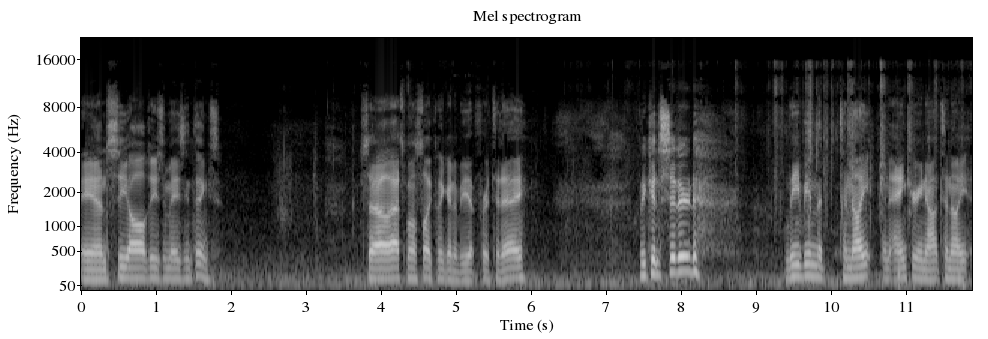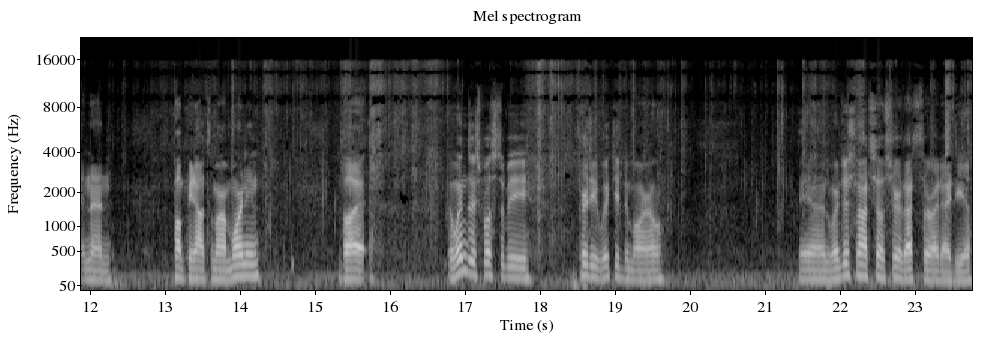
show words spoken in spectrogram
and see all of these amazing things. So that's most likely going to be it for today. We considered leaving the tonight and anchoring out tonight and then pumping out tomorrow morning. But the winds are supposed to be pretty wicked tomorrow and we're just not so sure that's the right idea.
